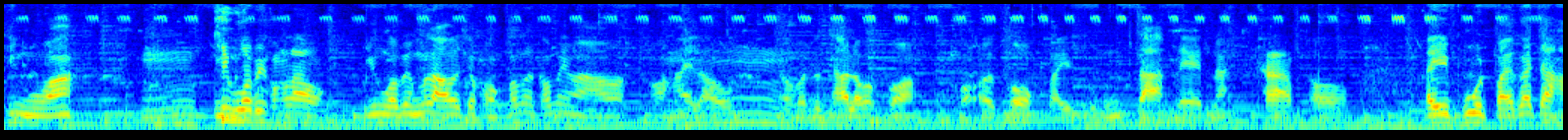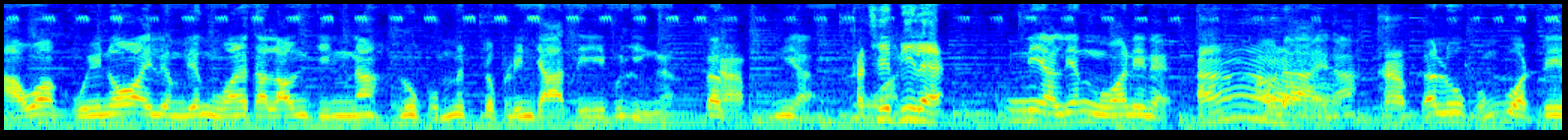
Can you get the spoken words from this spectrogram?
ขี้งัวอืมขี้วัวเป็นของเรา ขี้งัวเป็นของเราเจ้าของเขาเขาไม่มาเอาเขาให้เรา อืม เราก็ตอนเช้าเราก็กรอกกรอกเอ่อกรอกใส่ถุงตากแดดนะครับ เอาไอ้พูดไปก็จะหาว่าคุยน้อยเรื่องเลี้ยงงัวนะถ้าเราจริงๆนะลูกผมจบปริญญาตรีผู้หญิงอะก็ครับ เนี่ยอาชีพนี้แหละ เนี่ยเลี้ยงงัวนี่เนี่ยอ้าวเอาได้นะครับ แล้วลูกผมบวชนี่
